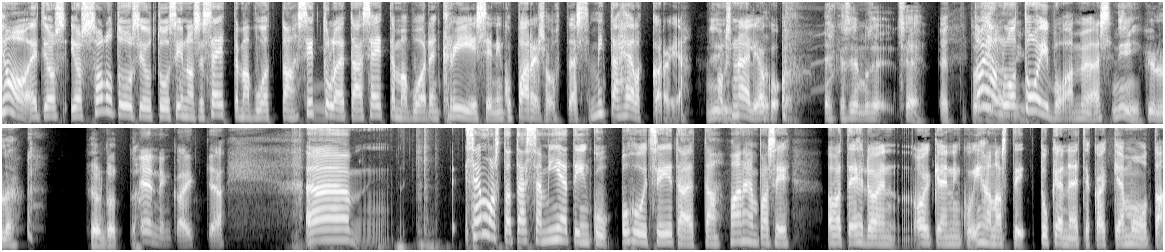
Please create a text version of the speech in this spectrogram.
Joo, että jos, jos solut uusiutuu, siinä on se seitsemän vuotta, sitten tulee tämä seitsemän vuoden kriisi niin kuin parisuhteessa. Mitä helkkaria? Niin, Onko näillä joku? Totta. Ehkä se on se, se että Toihan luo niin, toivoa myös. Niin, kyllä. Se on totta. Ennen kaikkea. Öö, semmoista tässä mietin, kun puhuit siitä, että vanhempasi ovat ehdoin oikein niin kuin ihanasti tukeneet ja kaikkea muuta,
